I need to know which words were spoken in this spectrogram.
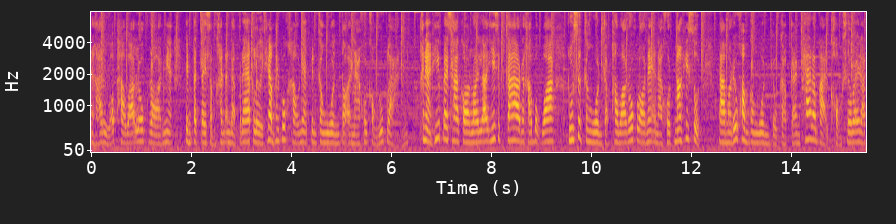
นะคะหรือว่าภาวะโลกร้อนเนี่ยเป็นปัจจัยสำคัญอันดับแรกเลย ที่ทำให้พวกเขาเนี่ยเป็นกังวลต่ออนาคตของลูกหลาน ขณะที่ประชากรร้อยละ29 นะคะบอกว่ารู้สึกกังวลกับภาวะโลกร้อนในอนาคตมากที่สุด ตามมาด้วยความกังวลเกี่ยวกับการแพร่ระบาดของเชื้อไวรัส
